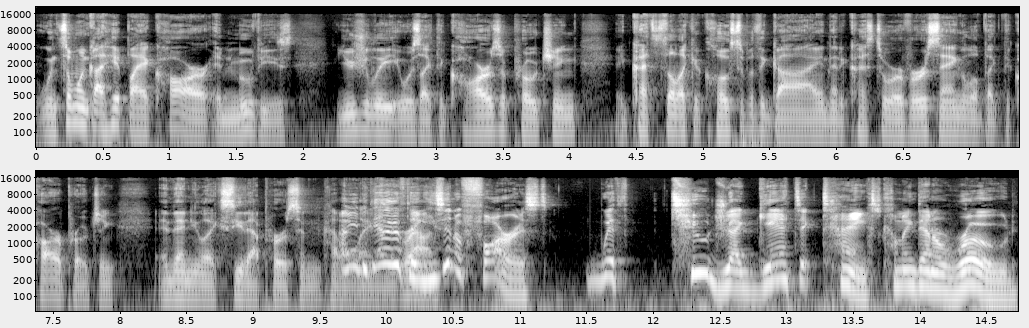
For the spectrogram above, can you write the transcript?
when someone got hit by a car in movies. Usually, it was like the car's approaching. It cuts to like a close up of the guy, and then it cuts to a reverse angle of like the car approaching, and then you like see that person kind I of. mean, but the other thing, he's in a forest with two gigantic tanks coming down a road.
